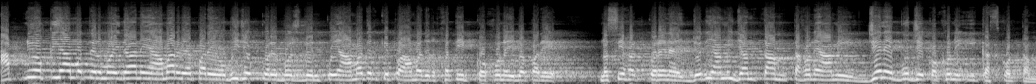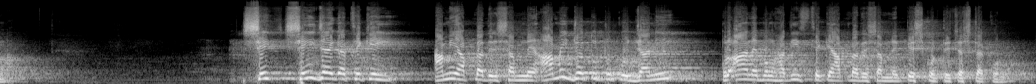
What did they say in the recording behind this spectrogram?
আপনিও কিয়ামতের ময়দানে আমার ব্যাপারে অভিযোগ করে বসবেন, কই আমাদেরকে তো আমাদের খতিব কখনো এই ব্যাপারে নসিহত করে নাই। যদি আমি জানতাম, তাহলে আমি জেনে বুঝে কখনোই এই কাজ করতাম না। সেই সেই জায়গা থেকেই আমি আপনাদের সামনে, আমি যতটুকু জানি, কোরআন এবং হাদিস থেকে আপনাদের সামনে পেশ করতে চেষ্টা করব।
